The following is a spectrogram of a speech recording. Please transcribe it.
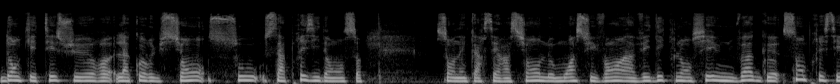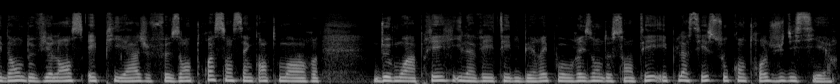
d'enquêter sur la corruption sous sa présidence. Son incarcération le mois suivant avait déclenché une vague sans précédent de violences et pillages faisant 350 morts. Deux mois après, il avait été libéré pour raison de santé et placé sous contrôle judiciaire.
